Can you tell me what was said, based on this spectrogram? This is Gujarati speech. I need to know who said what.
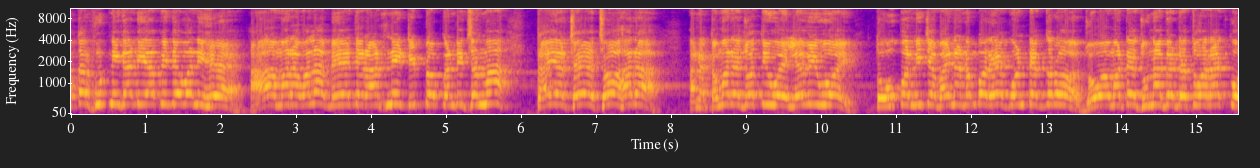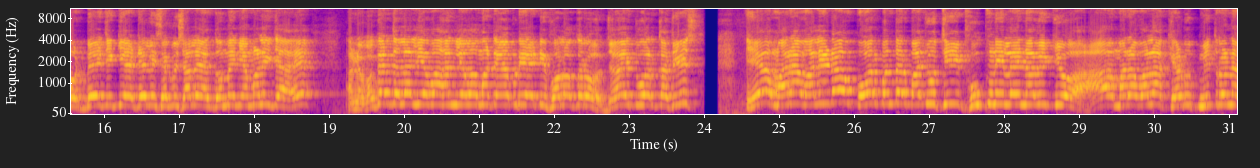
Speaker 1: સત્તર ફૂટની ગાડી આપી દેવાની છે. હા, મારા વાલા, બે હજાર આઠની ટીપટોપ કન્ડિશનમાં ટાયર છે, છ હારા. અને તમારે જોતી હોય, લેવી હોય, તો ઉપર નીચે ભાઈના નંબર હે કોન્ટેક કરો. જોવા માટે જુનાગઢ અથવા રાજકોટ, બે જગ્યાએ ડેલી સર્વિસ હાલે, ગમે ત્યાં મળી જાય. અને વગર દલાલીએ વાહન લેવા માટે આપણી આઈડી ફોલો કરો. જય દ્વારકાધીશ. એ મારા વાલીડા પોરબંદર બાજુથી ફૂકણી લઈને આવી ગયો હા મારા વાલા ખેડૂત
